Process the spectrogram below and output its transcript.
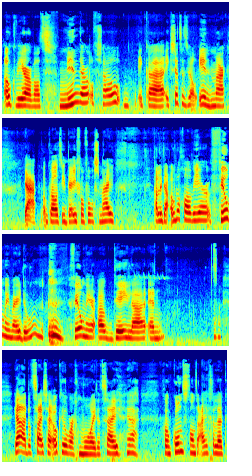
ook weer wat minder of zo. Ik, uh, ik zet het wel in, maar ja, ook wel het idee van volgens mij kan ik daar ook nog wel weer veel meer mee doen. veel meer ook delen. En ja, dat zei zij ook heel erg mooi. Dat zij ja, gewoon constant eigenlijk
